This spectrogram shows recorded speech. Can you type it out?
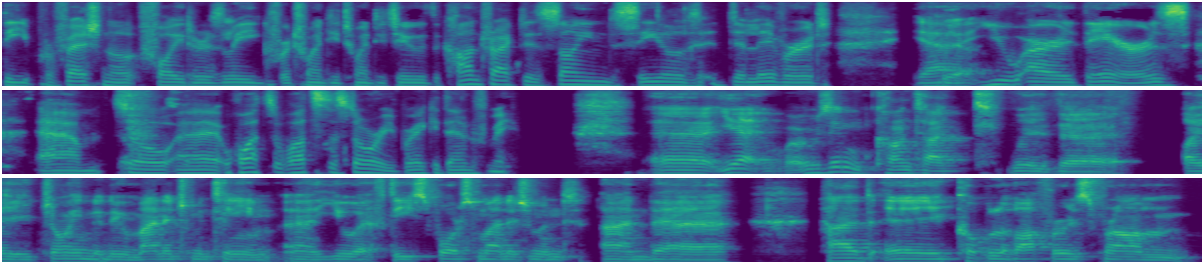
the Professional Fighters League for 2022. The contract is signed, sealed, delivered. Yeah, yeah. you are theirs. Um, so uh, what's what's the story? Break it down for me. Uh, yeah, I was in contact with. Uh, I joined a new management team, uh, UFD Sports Management, and uh, had a couple of offers from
